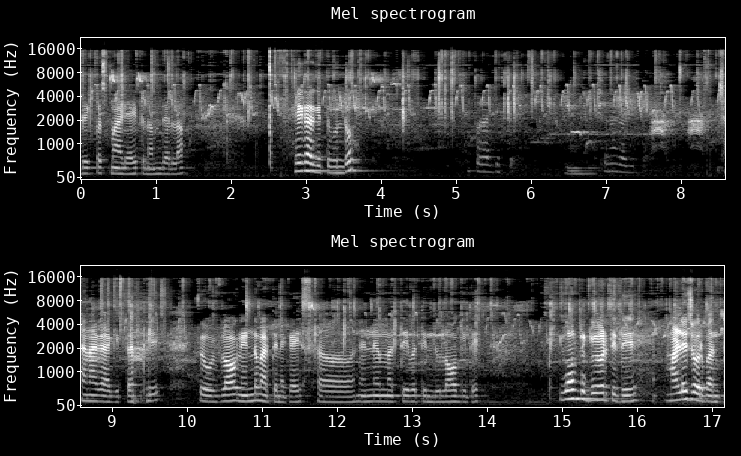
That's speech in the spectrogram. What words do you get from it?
ಬ್ರೇಕ್ಫಾಸ್ಟ್ ಮಾಡಿ ಆಯಿತು ನಮ್ಮದೆಲ್ಲ ಹೇಗಾಗಿತ್ತು ಗುಂಡು? ಸೂಪರ್ ಆಗಿತ್ತು ಚೆನ್ನಾಗಾಗಿತ್ತು ಚೆನ್ನಾಗಾಗಿತ್ತಂತೆ. ಸೊ ವ್ಲಾಗ್ ಎಂಡ್ ಮಾಡ್ತೇನೆ ಗೈಸ್ ನೆನ್ನೆ ಮತ್ತು ಇವತ್ತಿಂದು ವ್ಲಾಗ್ ಇದೆ. ಇವಾಗ ಬರ್ತಿದೆ ಮಳೆ ಜೋರು ಬಂತ.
